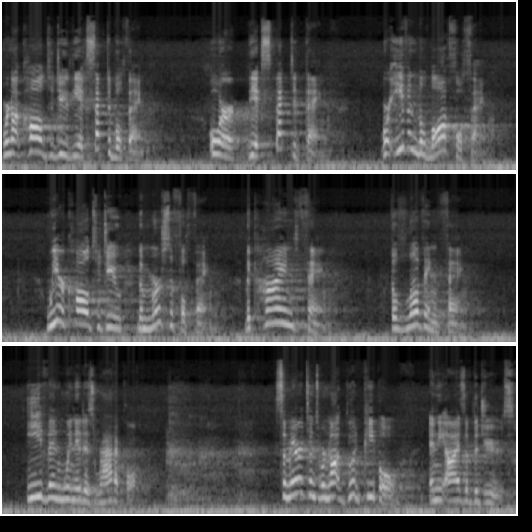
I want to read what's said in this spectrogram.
We're not called to do the acceptable thing, or the expected thing, or even the lawful thing. We are called to do the merciful thing, the kind thing, the loving thing. even when it is radical. Samaritans were not good people in the eyes of the Jews.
